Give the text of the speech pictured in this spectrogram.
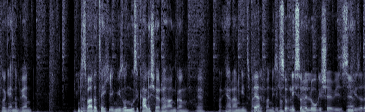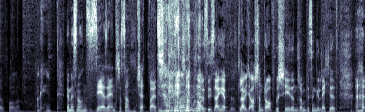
soll geändert werden. Und das war tatsächlich irgendwie so ein musikalischerer Angang, äh, Herangehensweise, fand ich nicht so. so. Nicht so eine logische, wie es Ja. irgendwie so davor war. Okay. Wir haben jetzt noch einen sehr, sehr interessanten Chat-Beitrag. muss ich sagen, ihr habt, glaube ich, auch schon drauf geschält und schon ein bisschen gelächelt. Äh,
